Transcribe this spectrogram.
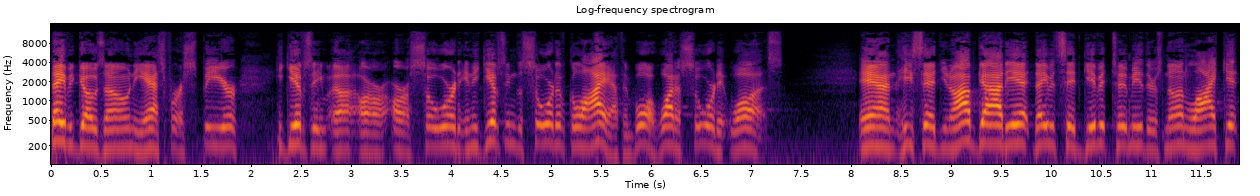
David goes on, he asks for a spear, he gives him, uh, or, or a sword, and he gives him the sword of Goliath. And boy, what a sword it was. And he said, You know, I've got it. David said, Give it to me. There's none like it.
